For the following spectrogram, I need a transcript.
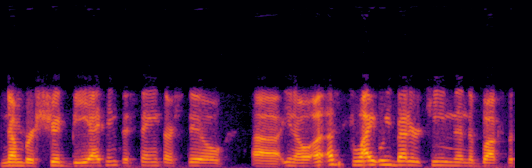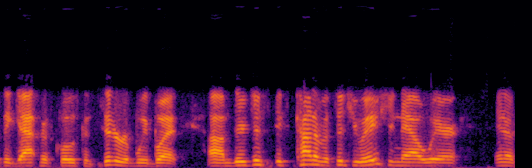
number should be. I think the Saints are still, uh, you know, a, a slightly better team than the Bucs, but the gap has closed considerably. But um, they're just, it's kind of a situation now where, you know,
